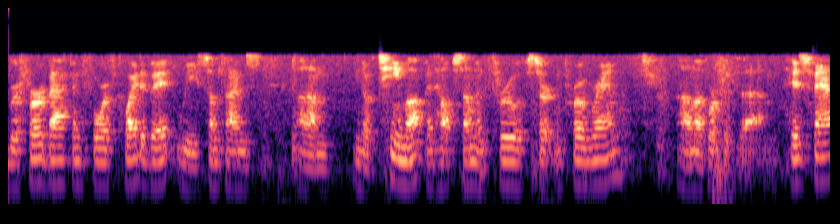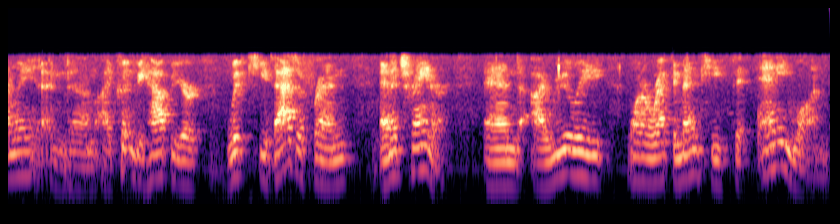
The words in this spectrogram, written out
refer back and forth quite a bit. We sometimes, um, you know, team up and help someone through a certain program. Um, I've worked with um, his family, and um, I couldn't be happier with Keith as a friend and a trainer. And I really want to recommend Keith to anyone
